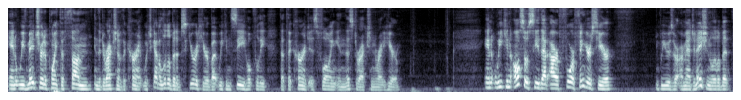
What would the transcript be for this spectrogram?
And we've made sure to point the thumb in the direction of the current, which got a little bit obscured here, but we can see, hopefully, that the current is flowing in this direction right here. And we can also see that our four fingers here, if we use our imagination a little bit,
